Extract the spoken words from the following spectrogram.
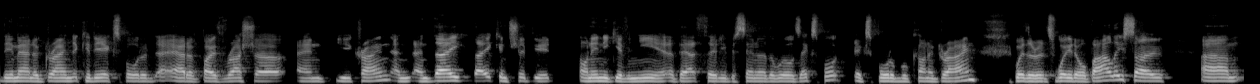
the amount of grain that can be exported out of both Russia and Ukraine, and, and they they contribute on any given year about 30% of the world's export exportable kind of grain, whether it's wheat or barley. So um,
